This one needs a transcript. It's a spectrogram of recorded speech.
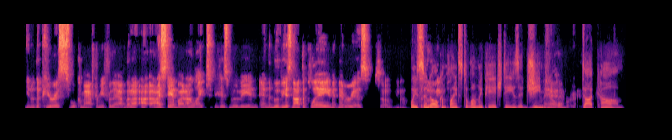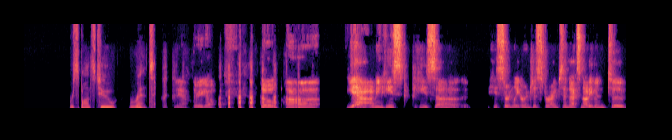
you know, the purists will come after me for that. But I, I, I stand by it. I liked his movie, and and the movie is not the play, and it never is. So you know, please send all complaints to lonelyphds at gmail.com. Response to rent. Yeah, there you go. so uh yeah, I mean he's he's uh he's certainly earned his stripes, and that's not even to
